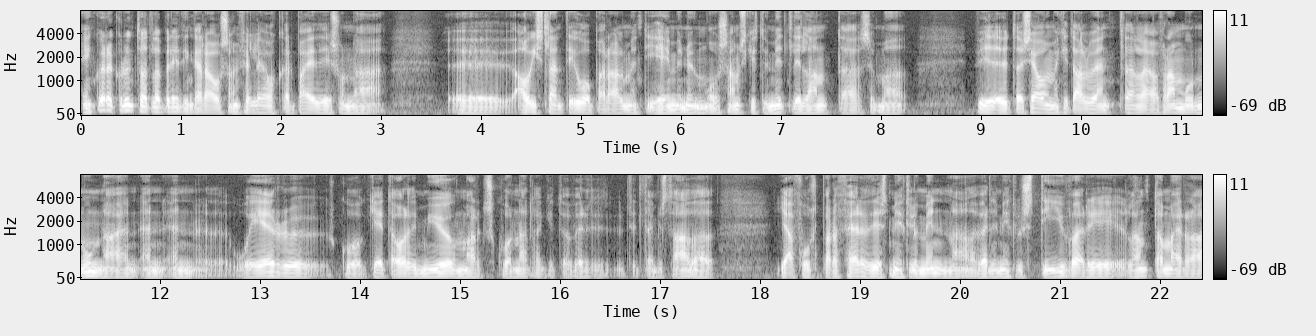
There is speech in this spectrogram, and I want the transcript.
einhverjar grundvallabreitingar á samfélagi okkar bæði svona uh, á Íslandi og bara almennt í heiminum og samskiptu milli landa sem að við auðvitað sjáum ekki alveg endanlega fram úr núna en, en, en og eru sko, geta orðið mjög margskonar, það geta verið til dæmis það að já, fólk bara ferðist miklu minna, það verður miklu stífari landamæra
